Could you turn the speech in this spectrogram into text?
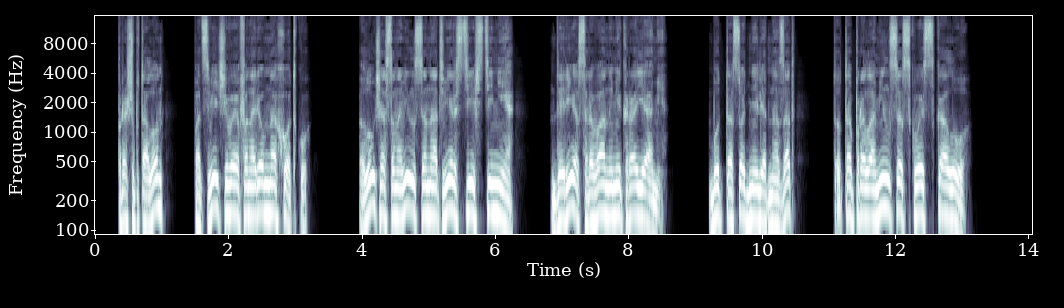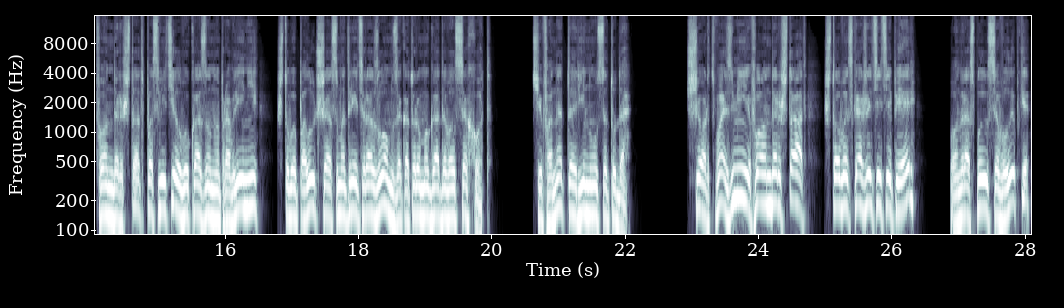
— прошептал он, подсвечивая фонарем находку. Луч остановился на отверстии в стене, дыре с рваными краями. Будто сотни лет назад кто-то проломился сквозь скалу. Фондерштадт посветил в указанном направлении, чтобы получше осмотреть разлом, за которым угадывался ход. Чифанетто ринулся туда. «Черт возьми, Фондерштадт, что вы скажете теперь?» Он расплылся в улыбке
